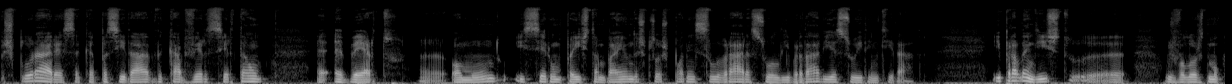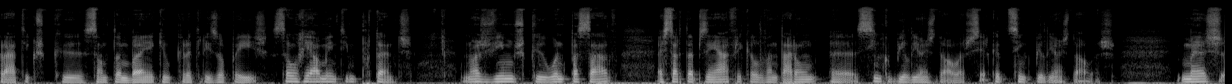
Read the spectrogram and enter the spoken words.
explorar essa capacidade de Cabo Verde ser tão aberto ao mundo e ser um país também onde as pessoas podem celebrar a sua liberdade e a sua identidade. E para além disto, uh, os valores democráticos, que são também aquilo que caracteriza o país, são realmente importantes. Nós vimos que o ano passado as startups em África levantaram uh, eh, 5 bilhões de dólares, cerca de 5 bilhões de dólares. Mas uh,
